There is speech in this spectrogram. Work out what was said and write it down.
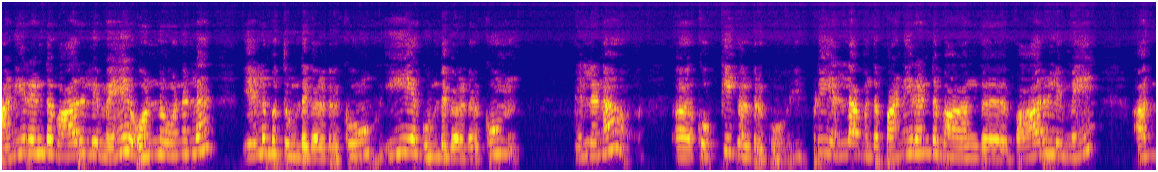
பனிரெண்டு வாரிலுமே ஒன்று ஒண்ணுல எலும்பு துண்டுகள் இருக்கும் ஈய குண்டுகள் இருக்கும் இல்லைன்னா கொக்கிகள் இருக்கும். இப்படி எல்லாம் அந்த பனிரெண்டு வா அந்த வாரிலுமே அந்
